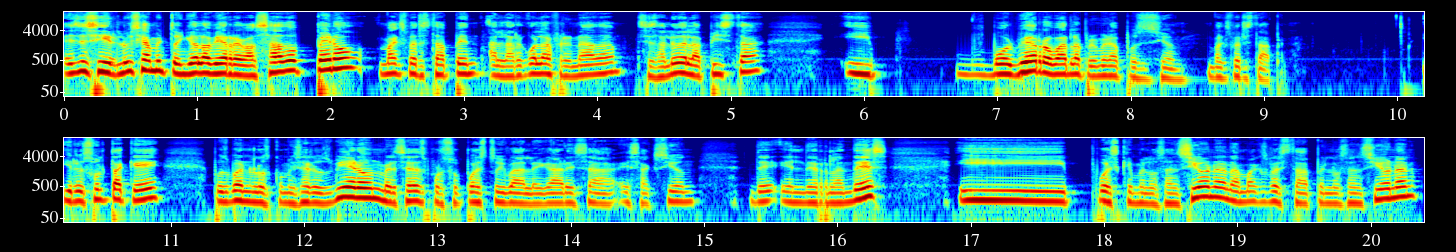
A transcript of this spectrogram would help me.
Es decir, Luis Hamilton yo lo había rebasado, pero Max Verstappen alargó la frenada, se salió de la pista y volvió a robar la primera posición, Max Verstappen. Y resulta que, pues bueno, los comisarios vieron, Mercedes por supuesto iba a alegar esa, esa acción del neerlandés y pues que me lo sancionan, a Max Verstappen lo sancionan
